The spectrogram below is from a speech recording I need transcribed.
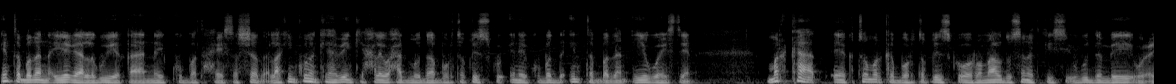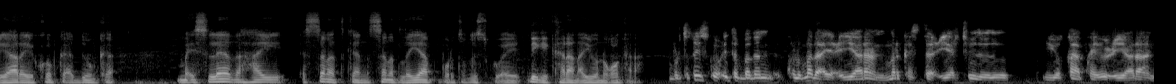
Inta badan iyagaa lagu yaqaanay kubad haysashada laakiin kulankii habeenkii xalay waxaad moodaa bortugiisku inay kubadda inta badan iyagu haysteen. Markaad eegto marka bortugiiska oo ronaldo sanadkiisii ugu dambeeyey uu ciyaaraya koobka adduunka ma isleedahay sanadkan sanad layaab bortugiisku ay dhigi karaan ayuu noqon karaa? Bortugiisku inta badan kulamada ay ciyaaraan mar kasta ciyaartoodooda iyo qaabka ay u ciyaaraan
